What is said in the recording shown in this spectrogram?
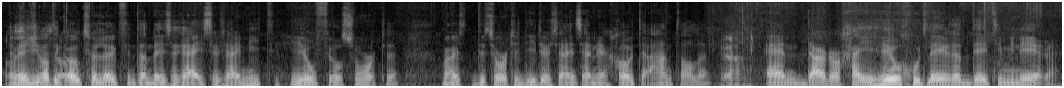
dan En weet je wat ik ook zo leuk vind aan deze reis? Er zijn niet heel veel soorten, maar de soorten die er zijn, zijn er grote aantallen. Ja. En daardoor ga je heel goed leren determineren.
